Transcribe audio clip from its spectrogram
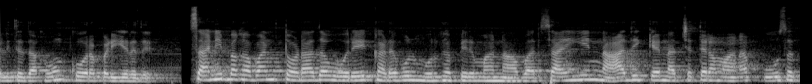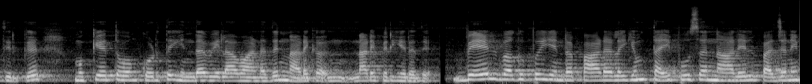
அளித்ததாகவும் கூறப்படுகிறது. சனி பகவான் தொடாத ஒரே கடவுள் முருகப்பெருமான் ஆவார். சனியின் ஆதிக்க நட்சத்திரமான பூசத்திற்கு முக்கியத்துவம் கொடுத்து இந்த விழாவானது நடக்க நடைபெறுகிறது. வேல் வகுப்பு என்ற பாடலையும் தைப்பூச நாளில் பஜனை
